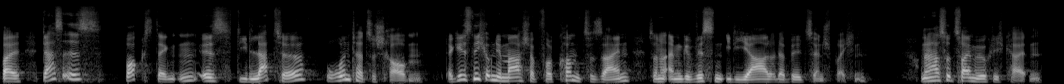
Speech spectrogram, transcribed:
weil das ist, Boxdenken ist, die Latte runterzuschrauben. Da geht es nicht um den Maßstab, vollkommen zu sein, sondern einem gewissen Ideal oder Bild zu entsprechen. Und dann hast du zwei Möglichkeiten.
